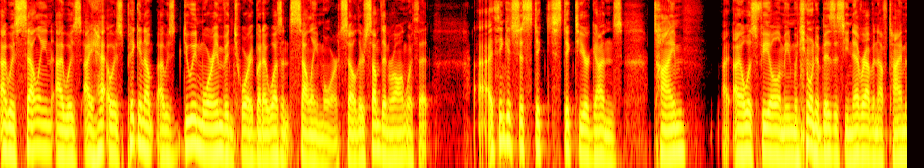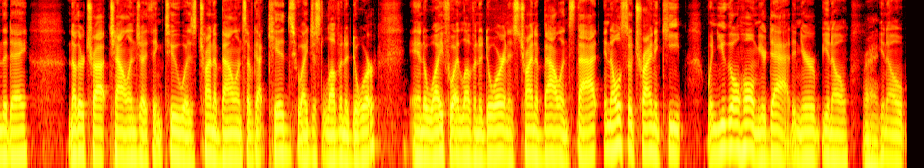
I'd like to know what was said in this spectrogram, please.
I was selling. I was. I, I was picking up. I was doing more inventory, but I wasn't selling more. So there's something wrong with it. I think it's just stick stick to your guns. Time. I, I always feel. I mean, when you own a business, you never have enough time in the day. Another tra- challenge I think too was trying to balance. I've got kids who I just love and adore, and a wife who I love and adore, and it's trying to balance that, and also trying to keep when you go home, your dad and your you know right. you know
